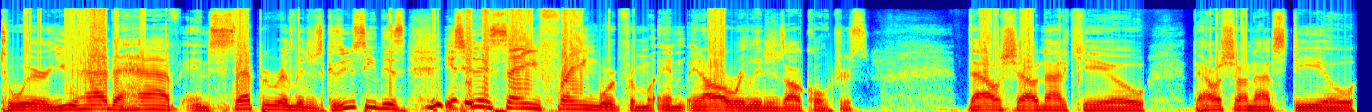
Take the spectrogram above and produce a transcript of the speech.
to where you had to have in separate religions? Because you see this, you see this same framework from in, in all religions, all cultures thou shalt not kill, thou shalt not steal,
